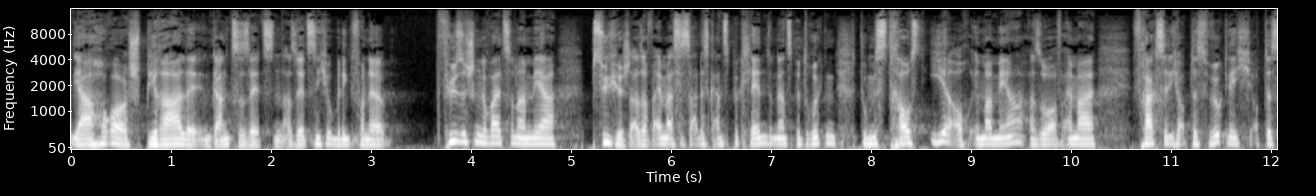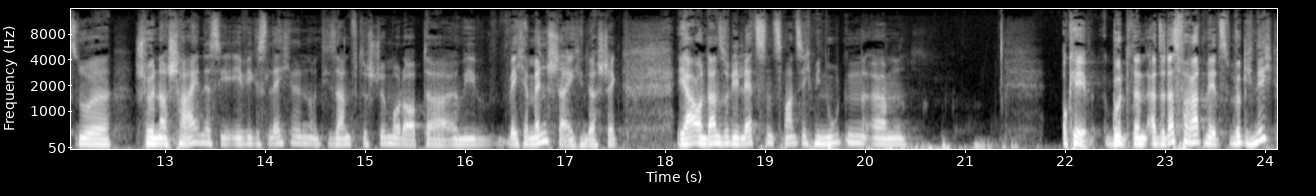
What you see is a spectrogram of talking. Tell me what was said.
ja Horrorspirale in Gang zu setzen. Also jetzt nicht unbedingt von der physischen Gewalt, sondern mehr psychisch. Also auf einmal ist das alles ganz beklemmt und ganz bedrückend. Du misstraust ihr auch immer mehr. Also auf einmal fragst du dich, ob das wirklich, ob das nur schöner Schein ist, ihr ewiges Lächeln und die sanfte Stimme oder ob da irgendwie welcher Mensch da eigentlich hintersteckt. Ja, und dann so die letzten 20 Minuten. Ähm, Okay, gut, dann also das verraten wir jetzt wirklich nicht,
